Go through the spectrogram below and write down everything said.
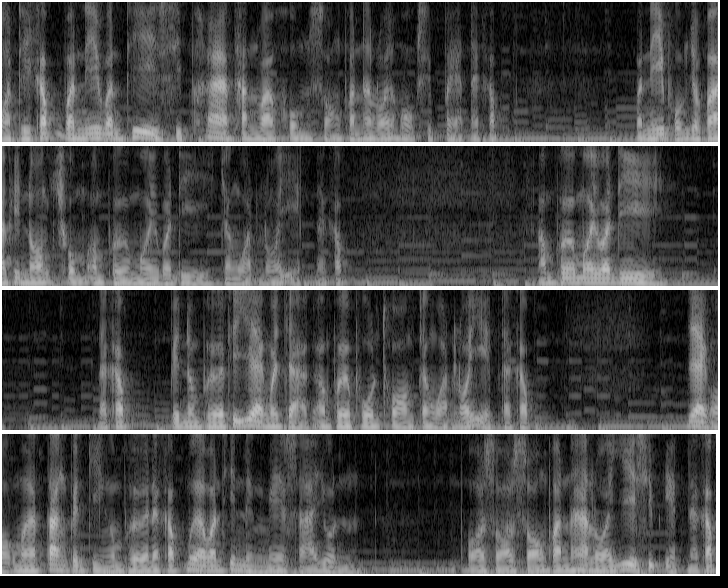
วัสดีครับ วันนี้วันที่ 15 ธันวาคม 2568 นะครับ วันนี้ผมจะพาพี่น้องชมอำเภอเมยวดี จังหวัดร้อยเอ็ดนะครับอำเภอเมยวดีนะครับ เป็นอำเภอที่แยกมาจากอำเภอโพนทองจังหวัดร้อยเอ็ดนะครับ แยกออกมาตั้งเป็นกิ่งอำเภอนะครับ เมื่อวันที่ 1 เมษายน พศ 2521 นะครับ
